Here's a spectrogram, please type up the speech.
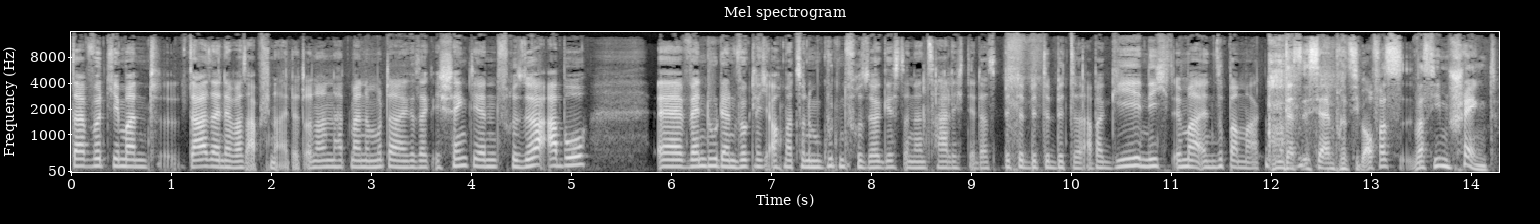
da wird jemand da sein, der was abschneidet. Und dann hat meine Mutter gesagt, ich schenke dir ein Friseur-Abo, äh, wenn du dann wirklich auch mal zu einem guten Friseur gehst und dann zahle ich dir das. Bitte, bitte, bitte. Aber geh nicht immer in den Supermarkt. Das ist ja im Prinzip auch was, was sie ihm schenkt.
